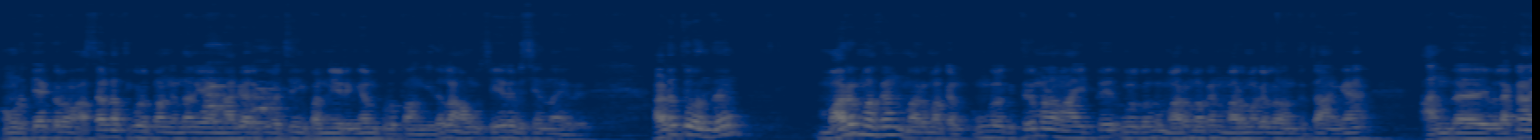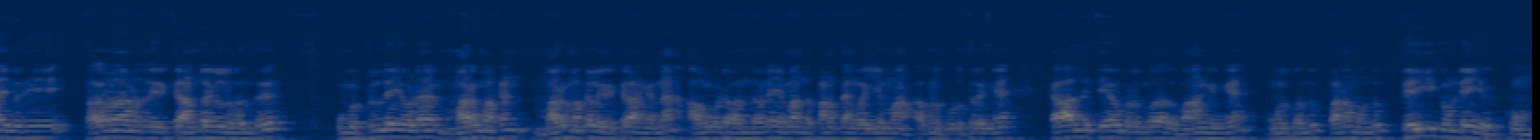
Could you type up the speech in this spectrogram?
அவங்களுக்கு கேட்குறோம் அசால்ட்டாத்தி கொடுப்பாங்க இருந்தாங்க என் நகை வச்சு நீங்கள் பண்ணிடுங்கன்னு கொடுப்பாங்க. இதெல்லாம் அவங்க செய்கிற விஷயம் தான் இது. அடுத்து வந்து மருமகன் மருமகள். உங்களுக்கு திருமணம் ஆயிட்டு உங்களுக்கு வந்து மருமகன் மருமகள் வந்துட்டாங்க. அந்த லக்னாதிபதி பதினொன்றாம் இடத்துல இருக்கிற அன்பர்கள் வந்து உங்கள் பிள்ளையோட மருமகன் மருமகள் இருக்கிறாங்கன்னா அவங்கள்ட்ட வந்தோடனே ஏமா அந்த பணத்தை அங்கே வையம்மா அப்படின்னு கொடுத்துருங்க. காலில் தேவைப்படும் போது அதை வாங்குங்க. உங்களுக்கு வந்து பணம் வந்து பெருகி கொண்டே இருக்கும்.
